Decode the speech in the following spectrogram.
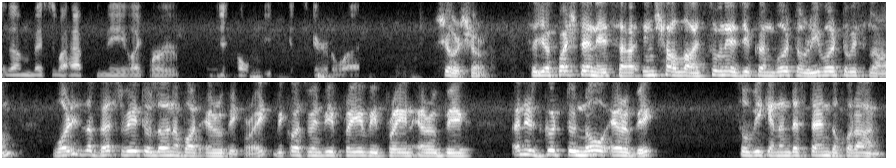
to them basically what happened to me, like where get told you get scared away. Sure, sure. So your question is, uh, inshallah, as soon as you convert or revert to Islam, what is the best way to learn about Arabic, right? Because when we pray, we pray in Arabic and it's good to know Arabic so we can understand the Quran.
